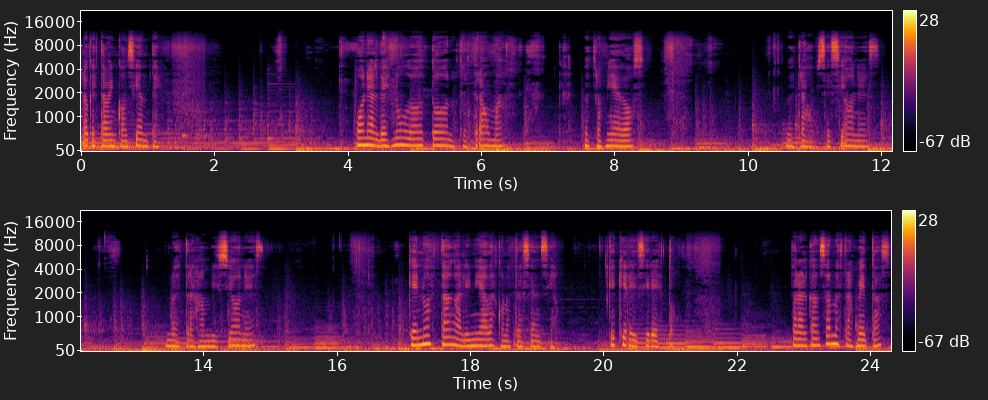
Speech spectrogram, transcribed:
lo que estaba inconsciente. Pone al desnudo todos nuestros traumas, nuestros miedos, nuestras obsesiones, nuestras ambiciones que no están alineadas con nuestra esencia. ¿Qué quiere decir esto? Para alcanzar nuestras metas,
